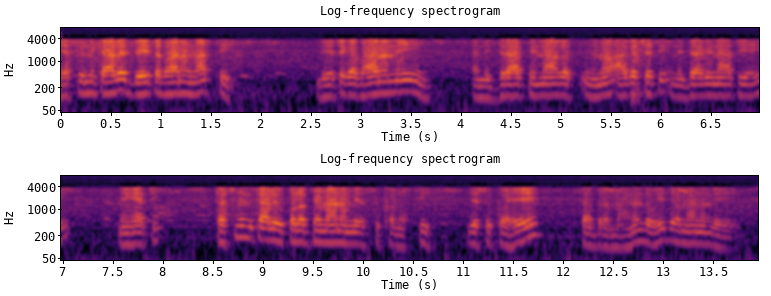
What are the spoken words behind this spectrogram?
यह शून्य काल है द्वैत भान नास्ती। द्वैत का भान नहीं निद्रा भी न आगछति निद्रा भी न आती है नहीं आती। तस्मिन काल उपलब्ध मान मेरे सुखम अस्ती जो सुख है सब ब्रह्मानंद वही ब्रह्मानंद है।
